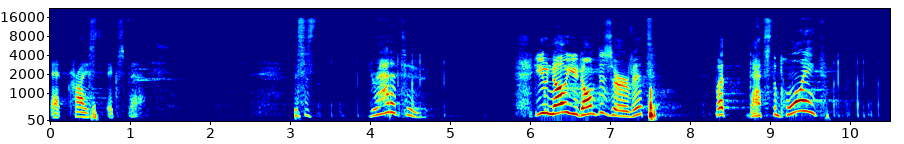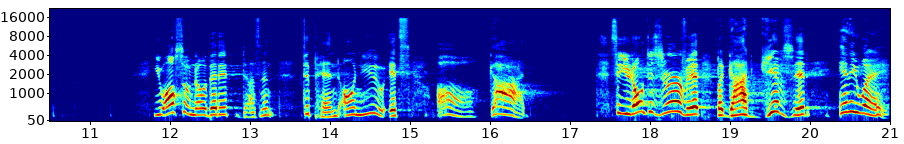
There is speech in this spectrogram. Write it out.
at Christ's expense, this is your attitude. You know you don't deserve it, but that's the point. You also know that it doesn't depend on you, it's all God. See, you don't deserve it, but God gives it anyway.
